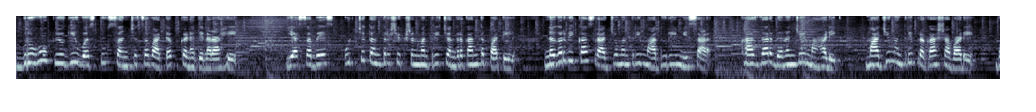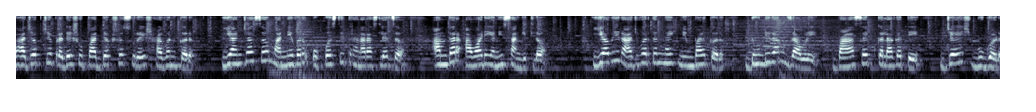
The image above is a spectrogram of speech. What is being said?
गृहोपयोगी वस्तू संचचं वाटप करण्यात येणार आहे. या सभेस उच्च तंत्र शिक्षण मंत्री चंद्रकांत पाटील नगरविकास राज्यमंत्री माधुरी मिसाळ खासदार धनंजय महाडिक माजी मंत्री प्रकाश आवाडे भाजपचे प्रदेश उपाध्यक्ष सुरेश हळवणकर यांच्यासह मान्यवर उपस्थित राहणार असल्याचं आमदार आवाडे यांनी सांगितलं. यावेळी राजवर्धन नाईक निंबाळकर धोंडीराम जावळे बाळासाहेब कलागते जयेश बुगड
